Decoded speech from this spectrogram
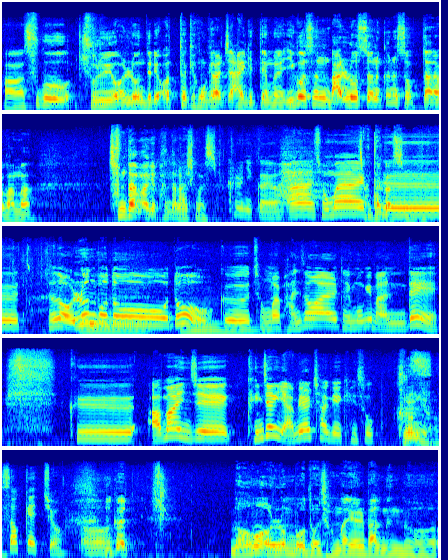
어, 수구 주류 언론들이 어떻게 공격할지 알기 때문에 이것은 말로서는 끊을 수 없다라고 아마 참담하게 판단하신 것 같습니다. 그러니까요. 아 정말 그 안타깝습니다. 저는 언론 보도도 그 정말 반성할 대목이 많은데 그 아마 이제 굉장히 야멸차게 계속 그럼요. 썼겠죠. 어. 그러니까 너무 언론 보도 정말 열받는 거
